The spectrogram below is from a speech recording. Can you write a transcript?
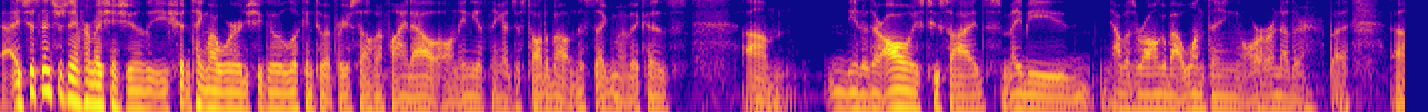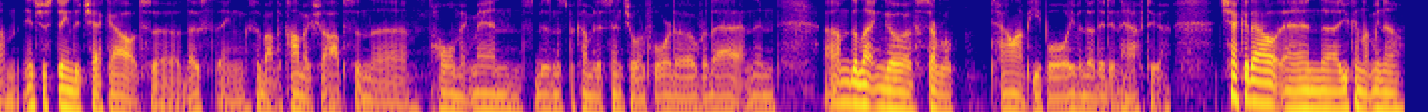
uh, it's just interesting information. You, know, you shouldn't take my word. You should go look into it for yourself and find out on anything I just talked about in this segment because, um, you know, there are always two sides. Maybe I was wrong about one thing or another, but um, interesting to check out uh, those things about the comic shops and the whole McMahon's business becoming essential in Florida over that, and then um, the letting go of several talent people, even though they didn't have to. Check it out, and uh, you can let me know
